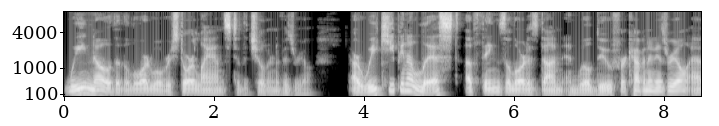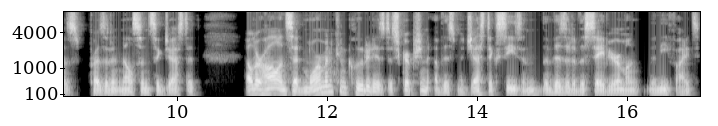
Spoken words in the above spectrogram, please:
we know that the Lord will restore lands to the children of Israel. Are we keeping a list of things the Lord has done and will do for covenant Israel, as President Nelson suggested? Elder Holland said Mormon concluded his description of this majestic season, the visit of the Savior among the Nephites,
